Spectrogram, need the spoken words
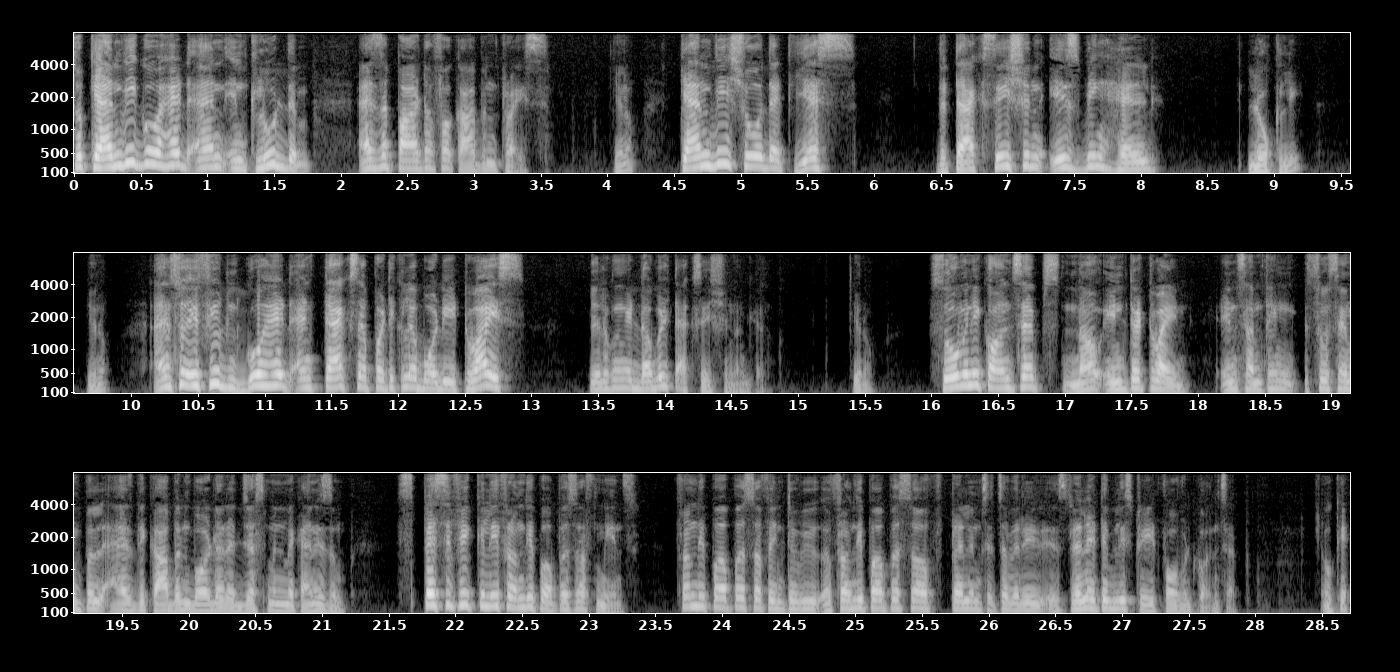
so can we go ahead and include them as a part of a carbon price you know can we show that yes the taxation is being held locally you know and so if you go ahead and tax a particular body twice you're looking at double taxation again you know so many concepts now intertwined in something so simple as the carbon border adjustment mechanism, specifically from the purpose of mains. From the purpose of interview, uh, from the purpose of prelims, it's a very it's relatively straightforward concept. Okay.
